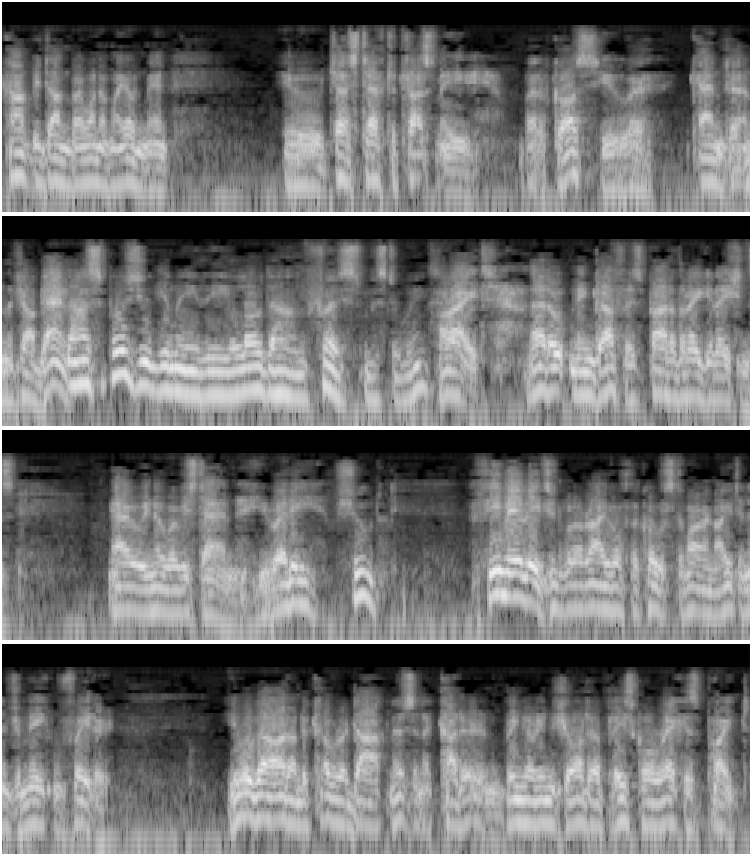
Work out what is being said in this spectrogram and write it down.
can't be done by one of my own men. You just have to trust me. But, of course, you uh, can turn the job down. Now, suppose you give me the lowdown first, Mr. Wiggs. All right. That opening guff is part of the regulations. Now we know where we stand. You ready? Shoot. A female agent will arrive off the coast tomorrow night in a Jamaican freighter. You will go out under cover of darkness in a cutter and bring her inshore to a place called Wreckers Point.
